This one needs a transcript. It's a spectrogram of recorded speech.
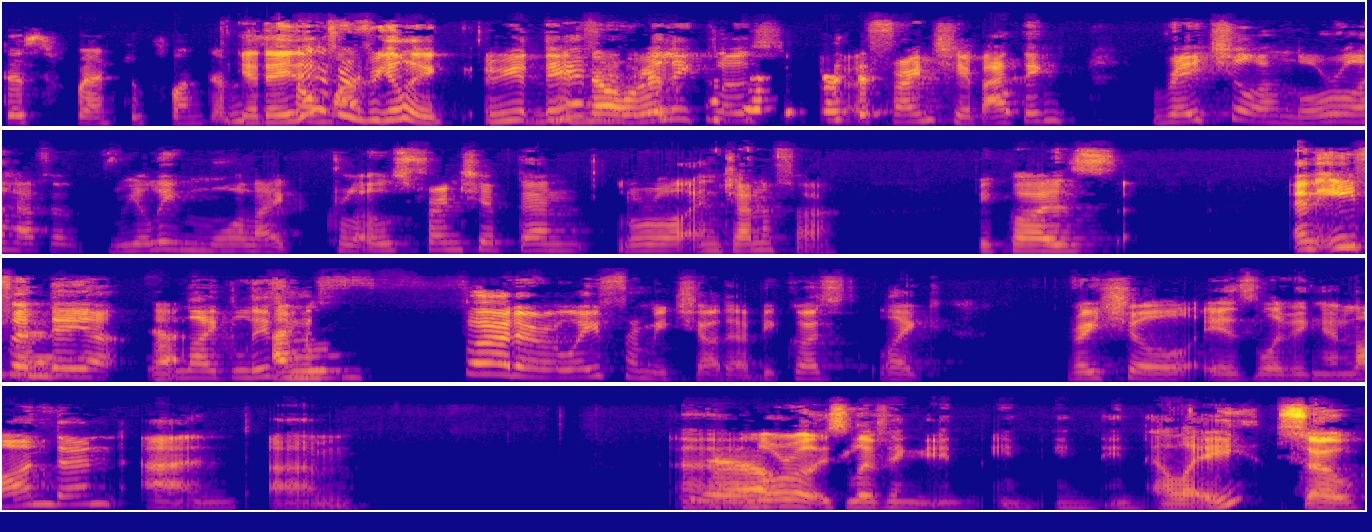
this friendship from them Yeah, they so have a really, re- they You have know a really close uh, friendship. I think Rachel and Laurel have a really more like close friendship than Laurel and Jennifer, because, and even Yeah, they are yeah. like I living mean, further away from each other because like Rachel is living in London and um, uh, Yeah. Laurel is living in, in, in, in LA. So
